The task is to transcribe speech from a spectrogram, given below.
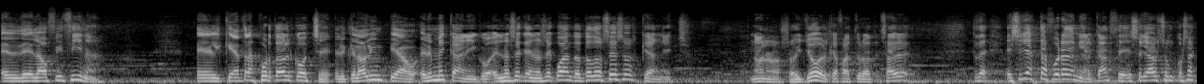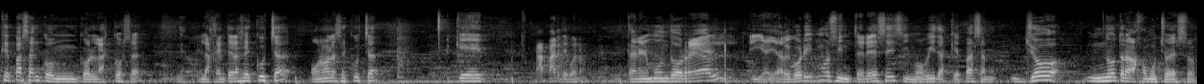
el de la oficina, el que ha transportado el coche, el que lo ha limpiado, el mecánico, el no sé qué, no sé cuánto, todos esos, ¿qué han hecho? No, no, no, soy yo el que ha facturado, ¿sabes? Entonces, eso ya está fuera de mi alcance, eso ya son cosas que pasan con, con las cosas. La gente las escucha o no las escucha, que aparte, bueno, está en el mundo real y hay algoritmos, intereses y movidas que pasan. Yo no trabajo mucho eso.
